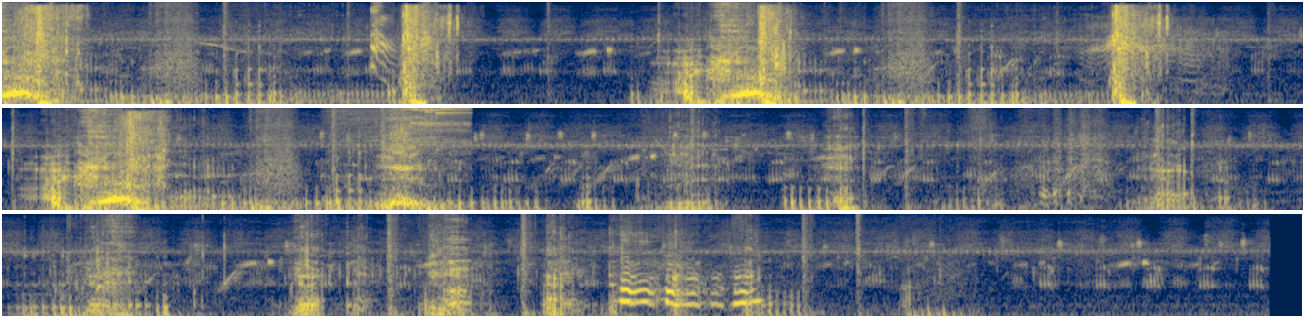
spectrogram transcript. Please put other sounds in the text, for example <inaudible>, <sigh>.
Yeah. <laughs>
